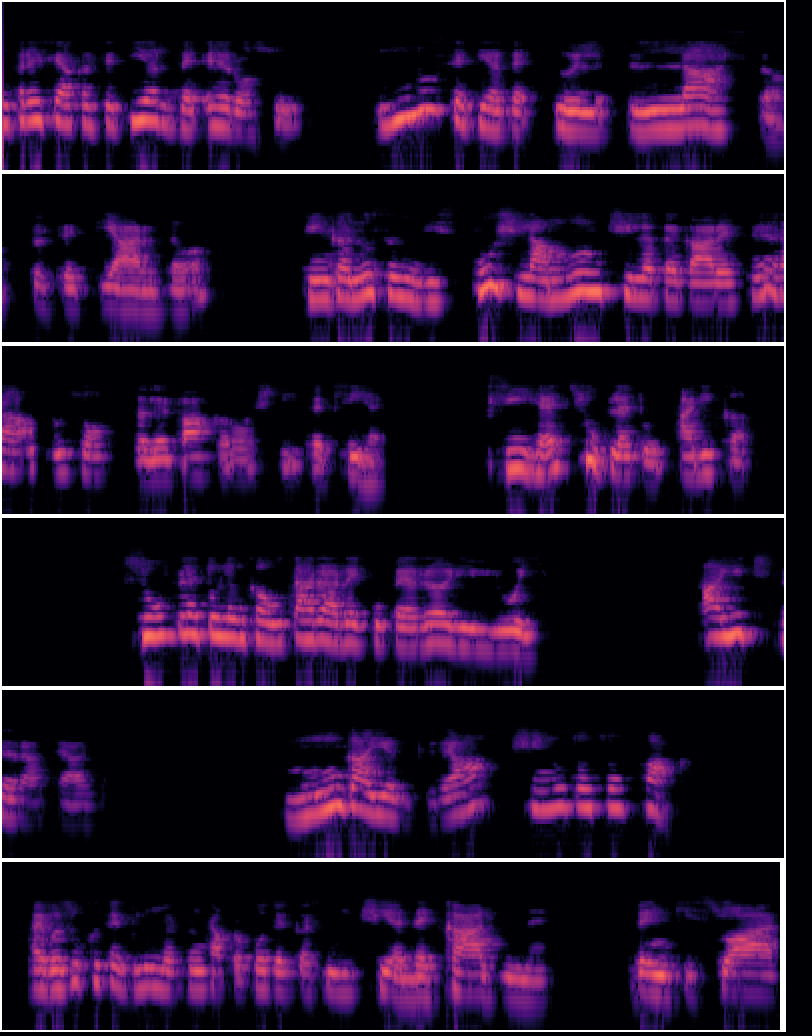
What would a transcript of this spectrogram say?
impresia că se pierde erosul. Nu se pierde, îl lasă să se piardă, fiindcă nu sunt dispuși la muncile pe care Hera a pus-o să le facă, știi, pe psihe. Psihe, sufletul, adică sufletul în căutarea recuperării lui. Aici se ratează. Munca e grea și nu toți o fac. Ai văzut câte glume sunt apropo de căsnicie, de cazne, de închisoare,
